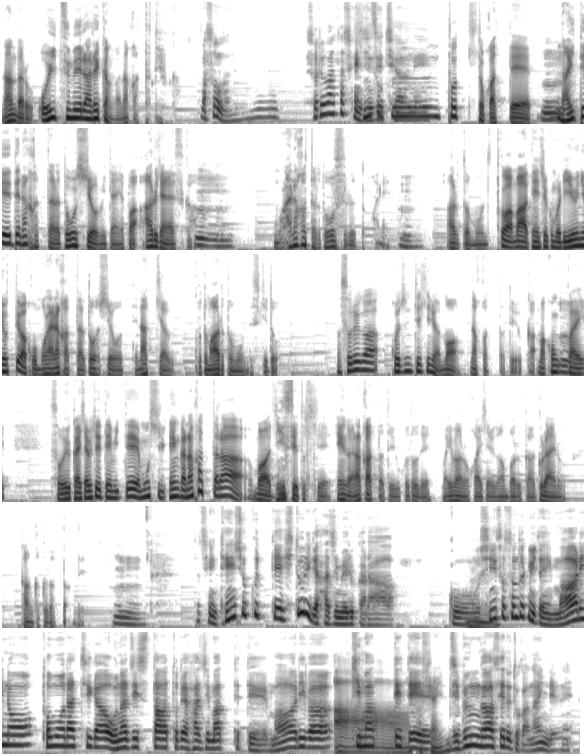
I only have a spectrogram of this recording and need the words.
なんだろう、追い詰められ感がなかったというか。まあそうだね。それは確かに全然違うね。新卒の時とかって、うん内定出なかったらどうしようみたいな、やっぱあるじゃないですかう。んもらえなかったらどうするとかね、うん。うん。あると思うんです。とかまあ転職も理由によっては、こう、もらえなかったらどうしようってなっちゃうこともあると思うんですけど、まあそれが個人的にはまあなかったというか、まあ今回、そういう会社を受けてみて、もし縁がなかったら、まあ人生として縁がなかったということで、まあ今の会社で頑張るかぐらいの感覚だったんで。うん。確かに転職って一人で始めるから、こう新卒の時みたいに周りの友達が同じスタートで始まってて、周りは決まってて、に自分が焦るとかないんだよね。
